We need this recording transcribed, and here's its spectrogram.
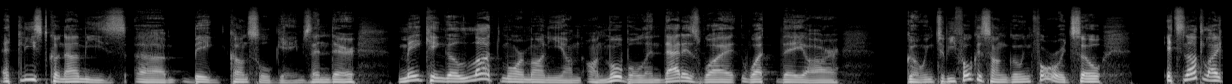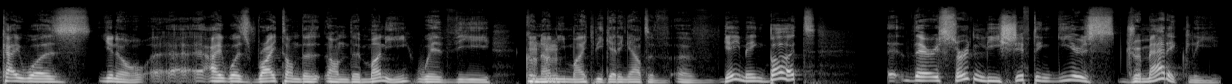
at least Konami's uh, big console games, and they're making a lot more money on, on mobile, and that is why what they are going to be focused on going forward. So it's not like I was, you know, I was right on the on the money with the Konami mm-hmm. might be getting out of, of gaming, but they're certainly shifting gears dramatically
